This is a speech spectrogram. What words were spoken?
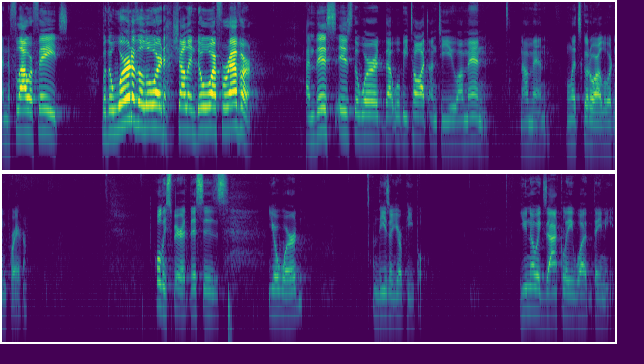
and the flower fades, but the word of the Lord shall endure forever. And this is the word that will be taught unto you. Amen and amen. Let's go to our Lord in prayer. Holy Spirit, this is your word, and these are your people. You know exactly what they need.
